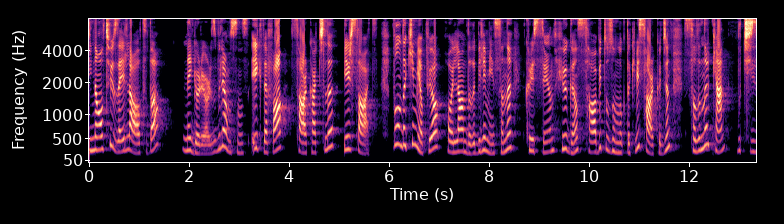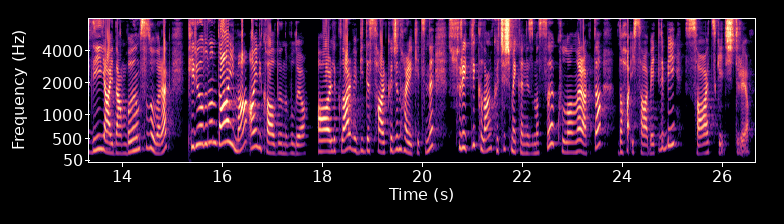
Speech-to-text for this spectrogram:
1656'da ne görüyoruz biliyor musunuz? İlk defa sarkaçlı bir saat. Bunu da kim yapıyor? Hollandalı bilim insanı Christian Huygens sabit uzunluktaki bir sarkacın salınırken bu çizdiği yaydan bağımsız olarak periyodunun daima aynı kaldığını buluyor. Ağırlıklar ve bir de sarkacın hareketini sürekli kılan kaçış mekanizması kullanılarak da daha isabetli bir saat geliştiriyor.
